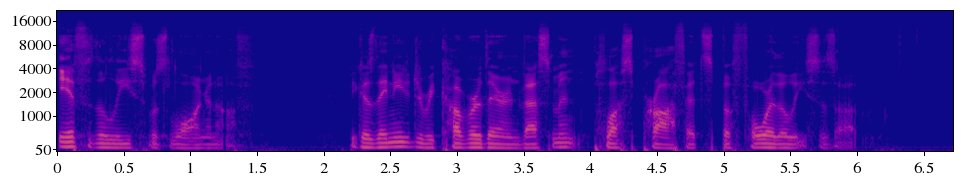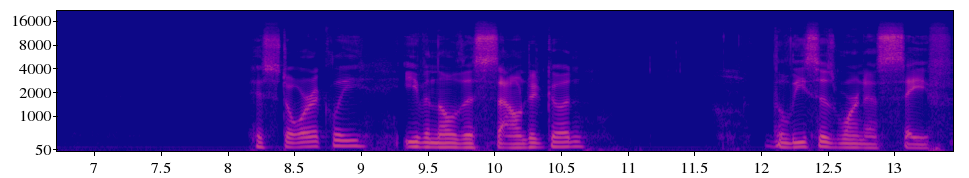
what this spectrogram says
if the lease was long enough because they needed to recover their investment plus profits before the lease is up. Historically, even though this sounded good, the leases weren't as safe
